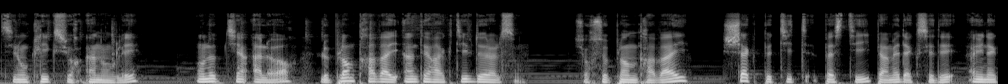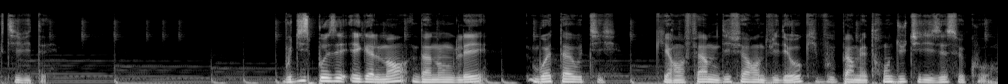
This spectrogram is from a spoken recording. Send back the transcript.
Si l'on clique sur un onglet, on obtient alors le plan de travail interactif de la leçon. Sur ce plan de travail, chaque petite pastille permet d'accéder à une activité. Vous disposez également d'un onglet boîte à outils qui renferme différentes vidéos qui vous permettront d'utiliser ce cours.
